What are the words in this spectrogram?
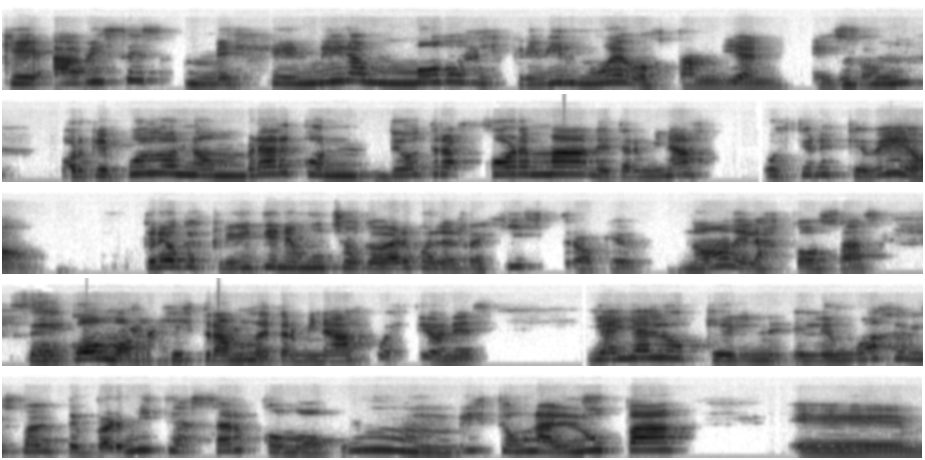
que a veces me generan modos de escribir nuevos también, eso porque puedo nombrar con, de otra forma determinadas cuestiones que veo. Creo que escribir tiene mucho que ver con el registro que, ¿no? de las cosas, o cómo registramos determinadas cuestiones. Y hay algo que el, lenguaje visual te permite hacer como un, ¿viste? una lupa eh,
